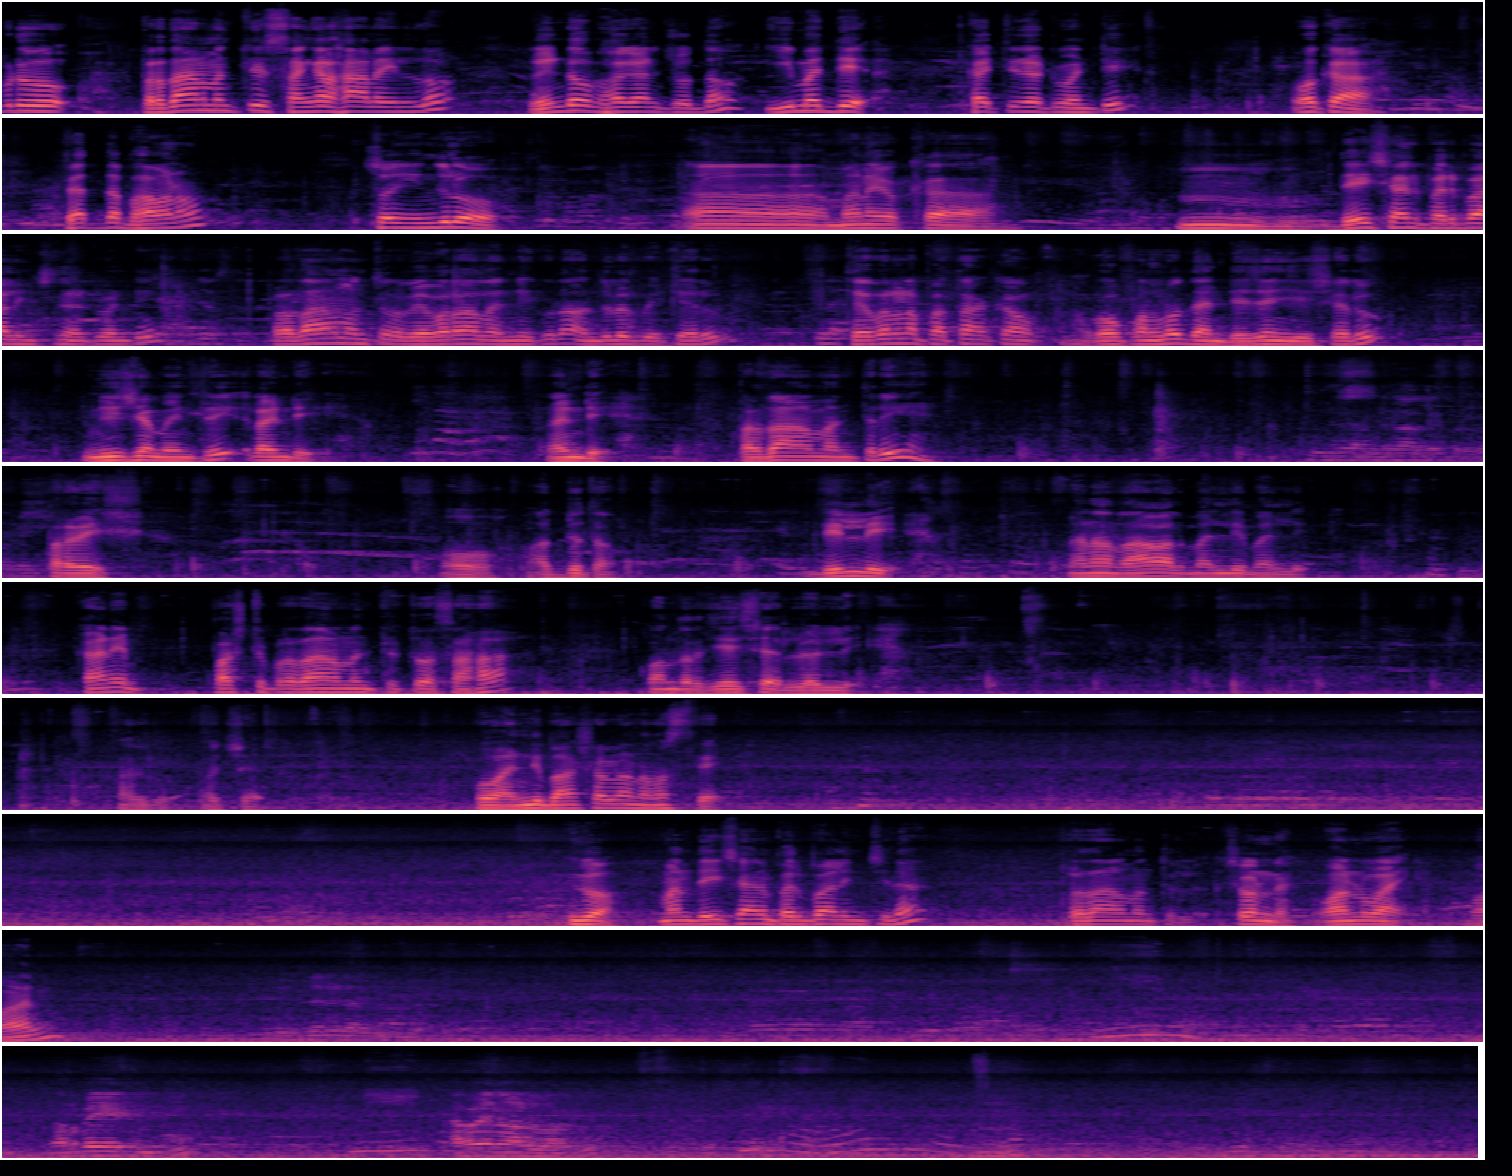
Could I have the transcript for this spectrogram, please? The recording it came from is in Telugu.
ఇప్పుడు ప్రధానమంత్రి సంగ్రహాలయంలో రెండో భాగాన్ని చూద్దాం. ఈ మధ్య కట్టినటువంటి ఒక పెద్ద భవనం. సో ఇందులో మన యొక్క దేశాన్ని పరిపాలించినటువంటి ప్రధానమంత్రుల వివరాలన్నీ కూడా అందులో పెట్టారు. త్రివర్ణ పతాకం రూపంలో దాన్ని డిజైన్ చేశారు. మ్యూజియం ఎంట్రీ రండి. రండి. ప్రధానమంత్రి ప్రవేశ్. ఓ అద్భుతం. ఢిల్లీ. మనం రావాలి మళ్ళీ మళ్ళీ. కానీ ఫస్ట్ ప్రధానమంత్రితో సహా కొందరు చేశారు లొల్లి. అదిగో వచ్చారు. ఓ అన్ని భాషల్లో నమస్తే. ఇగో మన దేశాన్ని పరిపాలించిన ప్రధానమంత్రులు. చూడండి వన్ వై వన్ నలభై ఐదు నుంచి అరవై నాలుగు వరకు.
